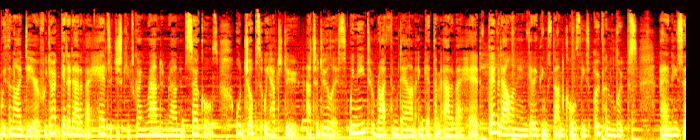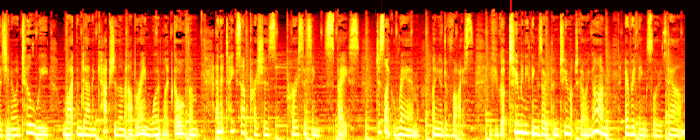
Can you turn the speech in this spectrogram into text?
with an idea. If we don't get it out of our heads, it just keeps going round and round in circles. Or jobs that we have to do, our to do list. We need to write them down and get them out of our head. David Allen in Getting Things Done calls these open loops. And he says, you know, until we write them down and capture them, our brain won't let go of them. And it takes up precious processing space, just like RAM on your device. If you've got too many things open, too much going on, everything slows down.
